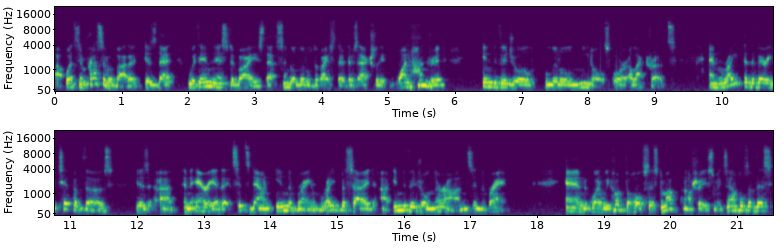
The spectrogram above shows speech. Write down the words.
Uh, what's impressive about it is that within this device, that single little device there, there's actually 100 individual little needles or electrodes. And right at the very tip of those is uh, an area that sits down in the brain right beside uh, individual neurons in the brain. And when we hook the whole system up, and I'll show you some examples of this,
